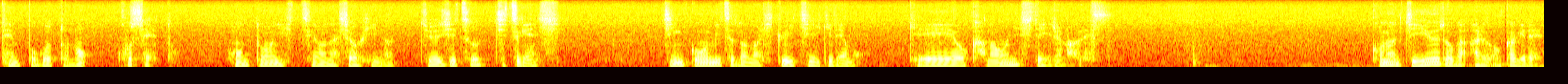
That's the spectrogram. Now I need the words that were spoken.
店舗ごとの個性と本当に必要な商品の充実を実現し人口密度の低い地域でも経営を可能にしているのです。この自由度があるおかげで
